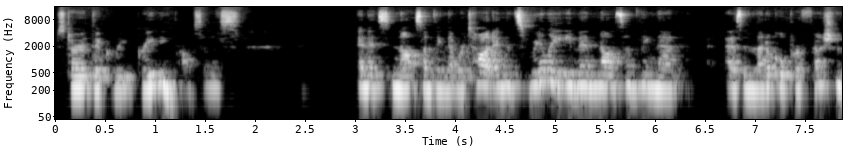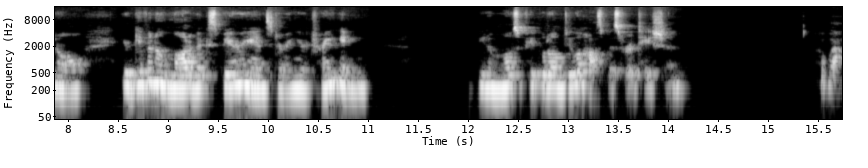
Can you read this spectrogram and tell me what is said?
start the grieving process. And it's not something that we're taught. And it's really even not something that, as a medical professional, you're given a lot of experience during your training. You know, most people don't do a hospice rotation. Oh, wow.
